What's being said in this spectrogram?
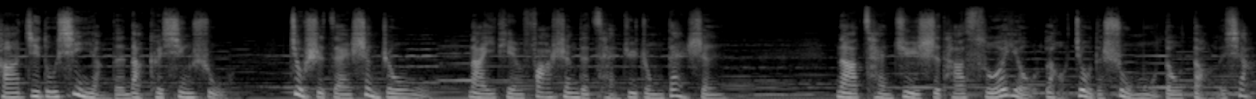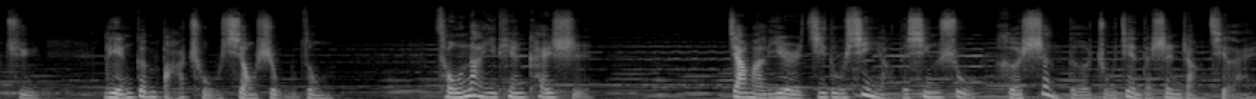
他基督信仰的那棵新树，就是在圣周五那一天发生的惨剧中诞生。那惨剧使他所有老旧的树木都倒了下去，连根拔除，消失无踪。从那一天开始，加玛黎尔基督信仰的新树和圣德逐渐地生长起来，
